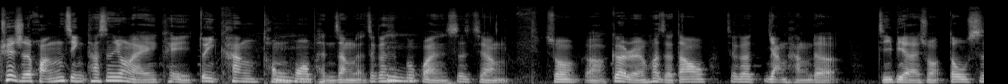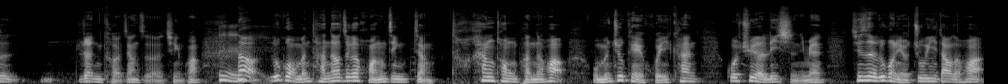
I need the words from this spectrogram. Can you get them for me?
确实，黄金它是用来可以对抗通货膨胀的。嗯、这个是不管是讲说啊、呃、个人或者到这个央行的级别来说，都是。认可这样子的情况。那如果我们谈到这个黄金讲抗通膨的话，我们就可以回看过去的历史里面。其实如果你有注意到的话，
